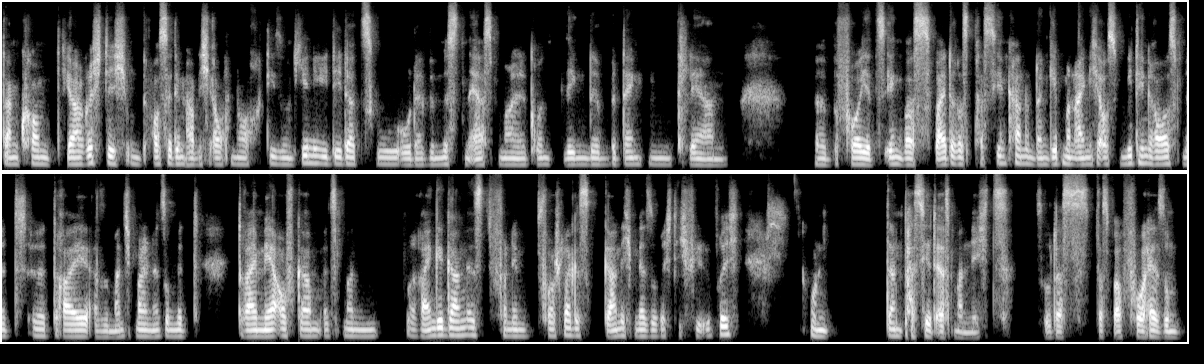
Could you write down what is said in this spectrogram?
dann kommt, ja, richtig, und außerdem habe ich auch noch diese und jene Idee dazu oder wir müssten erstmal grundlegende Bedenken klären. Äh, bevor jetzt irgendwas weiteres passieren kann. Und dann geht man eigentlich aus dem Meeting raus mit äh, drei, also manchmal ne, so mit drei mehr Aufgaben, als man reingegangen ist. Von dem Vorschlag ist gar nicht mehr so richtig viel übrig. Und dann passiert erstmal nichts. So, das, das war vorher so ein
